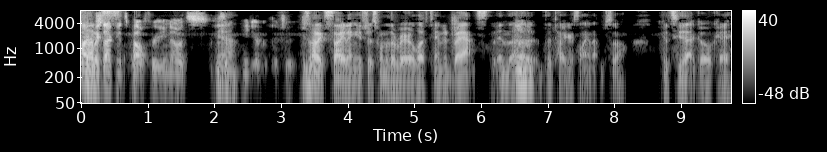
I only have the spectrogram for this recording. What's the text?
not. Ex- against Pelfrey, you know, it's he's Yeah. a mediocre pitcher. he's not exciting. He's just one of the rare left-handed bats in the Mm-hmm. the Tigers lineup. So could see that go okay.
